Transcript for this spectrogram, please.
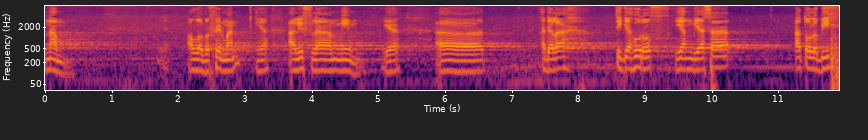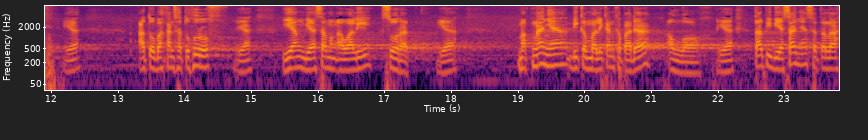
6. Allah berfirman ya, Alif Lam Mim ya. Uh, adalah tiga huruf yang biasa atau lebih ya atau bahkan satu huruf ya yang biasa mengawali surat ya. Maknanya dikembalikan kepada Allah ya. Tapi biasanya setelah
